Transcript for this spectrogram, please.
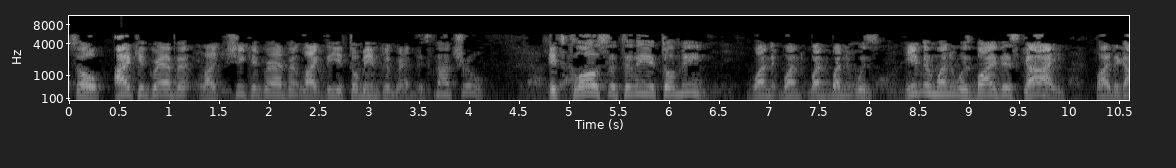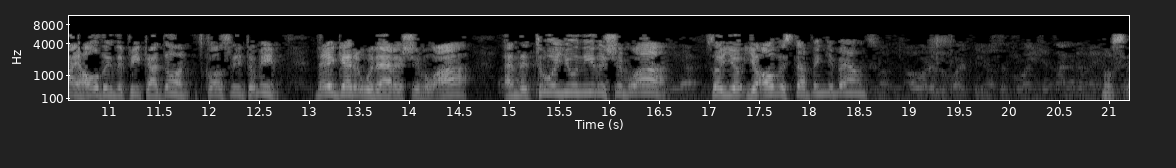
So I could grab it like she could grab it, like the Yatomim could grab it. It's not true. It's closer to the Yatomim. When, when, when, when it was, even when it was by this guy, by the guy holding the Pikadon, it's closer to Yatomim. They get it without a Shivua, and the two of you need a Shivua. So you're, you're overstepping your bounds. What is the wife We'll see.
